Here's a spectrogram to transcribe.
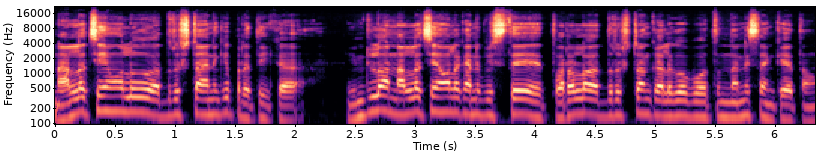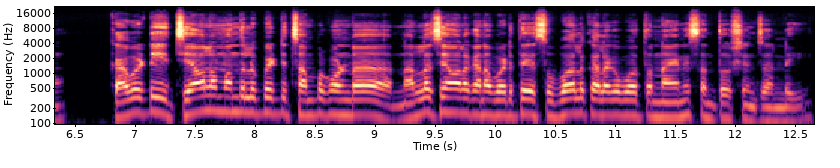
నల్లచీమలు అదృష్టానికి ప్రతీక. ఇంట్లో నల్లచీమలు కనిపిస్తే త్వరలో అదృష్టం కలగబోతుందని సంకేతం. కాబట్టి చీమల మందులు పెట్టి చంపకుండా నల్లచీమలు కనబడితే శుభాలు కలగబోతున్నాయని సంతోషించండి.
